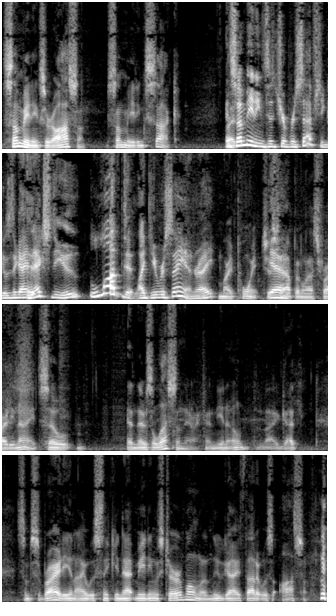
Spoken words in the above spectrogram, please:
Some meetings are awesome, some meetings suck. But- some meetings, it's your perception because the guy next to you loved it, like you were saying, right? My point just Yeah. happened last Friday night. So, and there's a lesson there. And, you know, I got some sobriety and I was thinking that meeting was terrible. And the new guy thought it was awesome.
